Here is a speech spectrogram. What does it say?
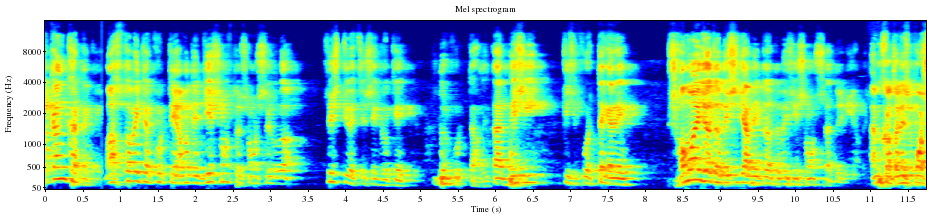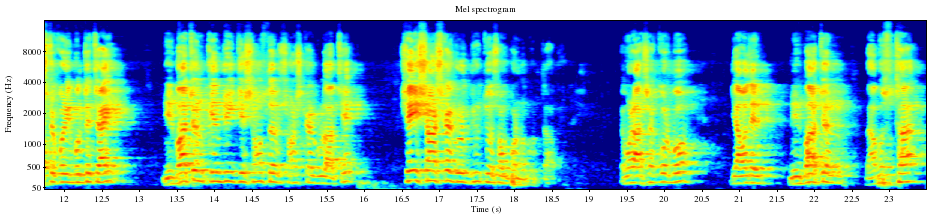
আকাঙ্ক্ষাটাকে বাস্তবায়িত করতে আমাদের যে সমস্ত সমস্যাগুলো সৃষ্টি হয়েছে সেগুলোকে দূর করতে হবে। তার বেশি কিছু করতে গেলে সময় যত বেশি যাবে, তত বেশি সমস্যা তৈরি হবে। আমি কথাটা স্পষ্ট করে বলতে চাই, নির্বাচন কেন্দ্রিক যে সমস্ত সংস্কারগুলো আছে সেই সংস্কারগুলো দ্রুত সম্পন্ন করতে হবে। এবং আশা করব যে আমাদের নির্বাচন ব্যবস্থা,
